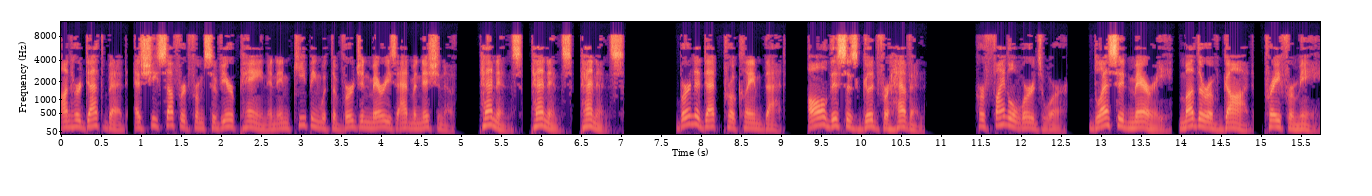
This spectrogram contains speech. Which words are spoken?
On her deathbed, as she suffered from severe pain and in keeping with the Virgin Mary's admonition of penance, penance, penance, Bernadette proclaimed that, "...all this is good for heaven." Her final words were, "...Blessed Mary, Mother of God, pray for me.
